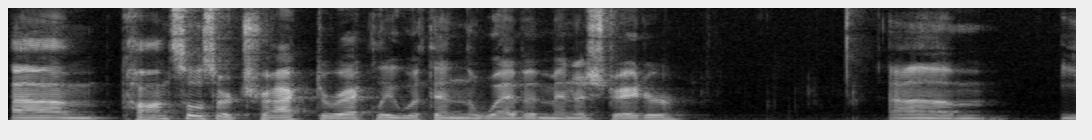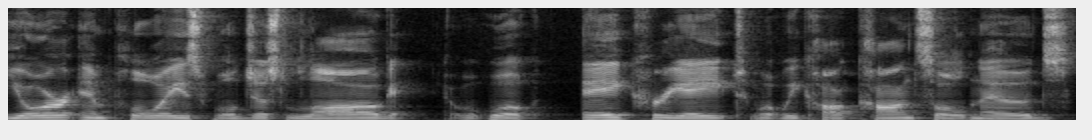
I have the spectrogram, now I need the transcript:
Um, consoles are tracked directly within the web administrator. Um, your employees will just log, will A, create what we call console nodes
